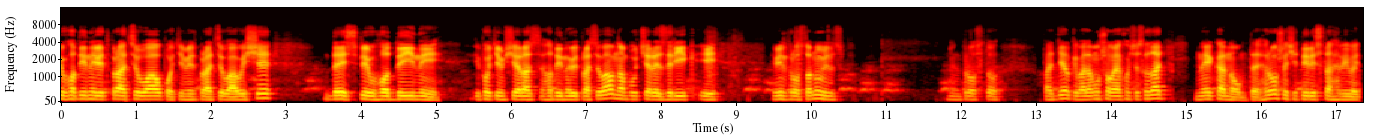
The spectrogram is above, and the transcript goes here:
півгодини відпрацював, потім відпрацював іще десь півгодини. І потім ще раз годину відпрацював, мабуть, через рік. І він просто, ну, він, він просто подділки, тому що я хочу сказати, не економте. Гроші 400 гривень.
